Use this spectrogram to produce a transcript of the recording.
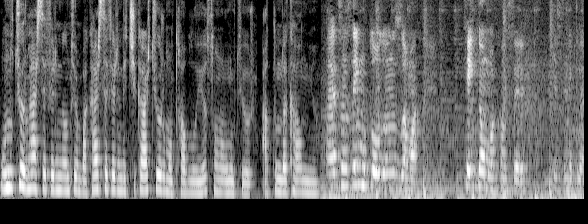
Unutuyorum her seferinde unutuyorum. Bak her seferinde çıkartıyorum o tabloyu sonra unutuyorum. Aklımda kalmıyor. Hayatınızda en mutlu olduğunuz zaman. Fake No More konseri. Kesinlikle.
